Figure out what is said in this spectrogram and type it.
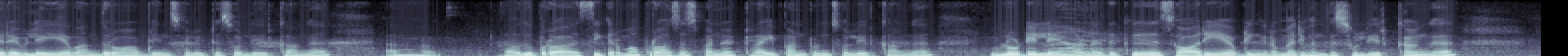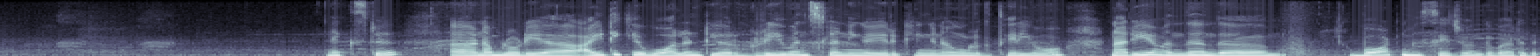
விரைவிலேயே வந்துடும் அப்படின்னு சொல்லிட்டு சொல்லியிருக்காங்க. அதாவது ப்ரா சீக்கிரமாக ப்ராசஸ் பண்ண ட்ரை பண்ணுறோன்னு சொல்லியிருக்காங்க. இவ்வளோ டிலே ஆனதுக்கு சாரி அப்படிங்கிற மாதிரி வந்து சொல்லியிருக்காங்க. நெக்ஸ்ட்டு நம்மளுடைய ஐடிகே வாலண்டியர் க்ரீவன்ஸில் நீங்கள் இருக்கீங்கன்னா உங்களுக்கு தெரியும். நிறைய வந்து அந்த பாட் மெசேஜ் வந்து வருது.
